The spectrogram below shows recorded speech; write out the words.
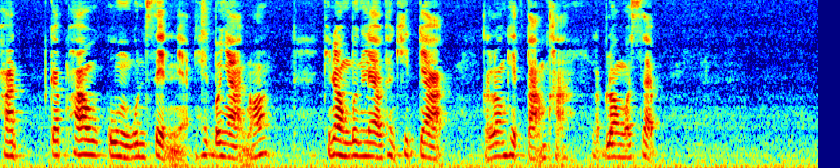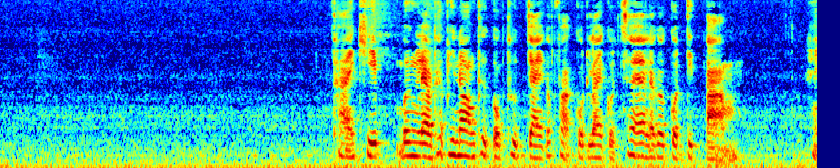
ผัดกะเพรากุ้งวุ้นเส้นเนี่ยเฮ็ดบ่ยากเนาะ พี่น้องเบิ่งแล้วถ้าคิดอยากก็ลองเฮ็ดตามค่ะ รับรองว่าแซ่บถ่ายคลิปเบิ่งแล้วถ้าพี่น้องถือกอกถูกใจก็ฝากกดไลค์กดแชร์แล้วก็กดติดตาม ให้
